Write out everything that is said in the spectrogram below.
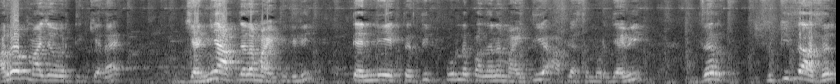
आरोप माझ्यावरती केला आहे ज्यांनी आपल्याला माहिती दिली त्यांनी एकतर ती पूर्णपणानं माहिती आपल्यासमोर द्यावी. जर चुकीचं असेल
